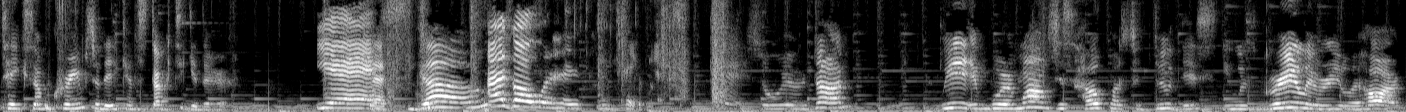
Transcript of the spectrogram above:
take some cream so they can stuck together. Yes. Let's go. I go ahead and take it. Okay, so we're done. We and our moms just help us to do this. It was really, really hard.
